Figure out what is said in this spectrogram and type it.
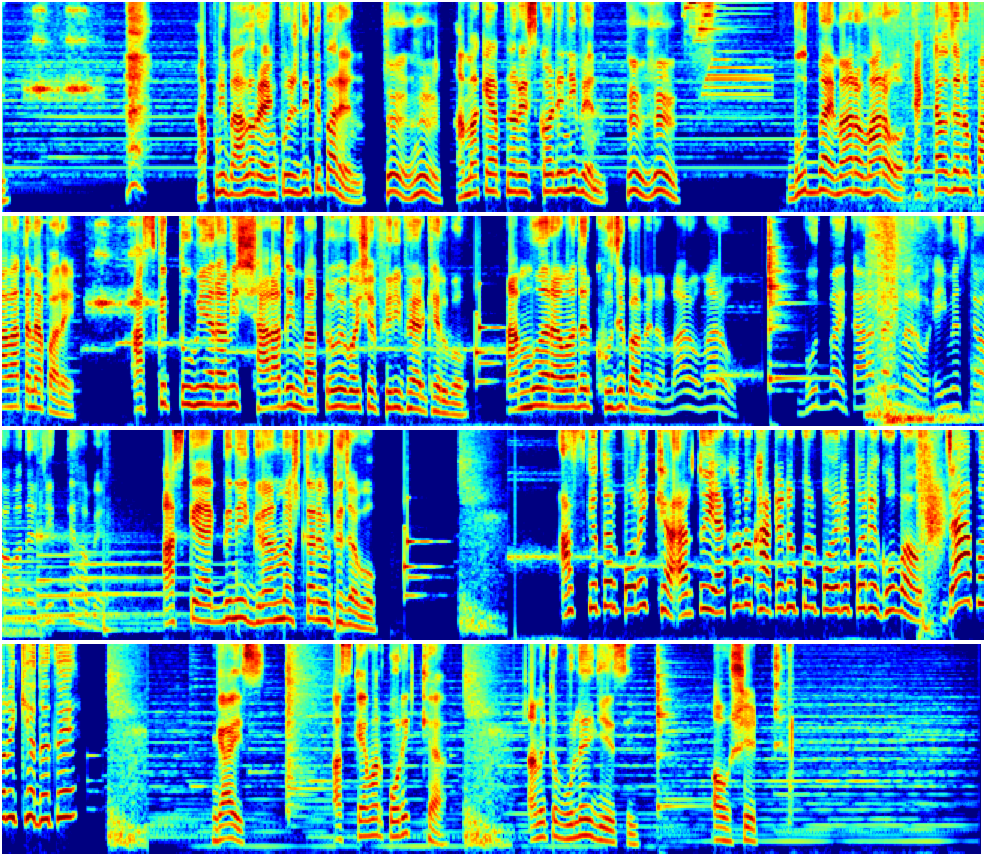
আপনি ভালো র্যাঙ্ক পুশ দিতে পারেন? আমাকে আপনার স্কোয়াডে নিবেন? বুধ ভাই মারো মারো একটাও যেন পালাতে না পারে। আজকে তুমি আর আমি সারাদিন বাথরুমে বসে ফ্রি ফায়ার খেলব। আম্মু আর আমাদের খুঁজে পাবে না। মারো মারো। বুধ ভাই তাড়াতাড়ি মারো এই ম্যাচটাও আমাদের জিততে হবে। আজকে একদিনই গ্র্যান্ড মাস্টারে উঠে যাব। আজকে তোর পরীক্ষা আর তুই এখনও খাটের উপর পরে পরে ঘুমাও। যা পরীক্ষা দিতে। গাইস আজকে আমার পরীক্ষা। আমি তো ভুলেই গিয়েছি। ও শিট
